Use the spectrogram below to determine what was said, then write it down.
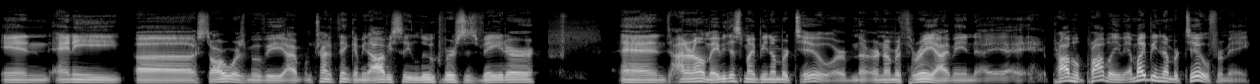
in any uh Star Wars movie. I'm, I'm trying to think. I mean, obviously Luke versus Vader and I don't know, maybe this might be number two or or number three. I mean, probably probably it might be number two for me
